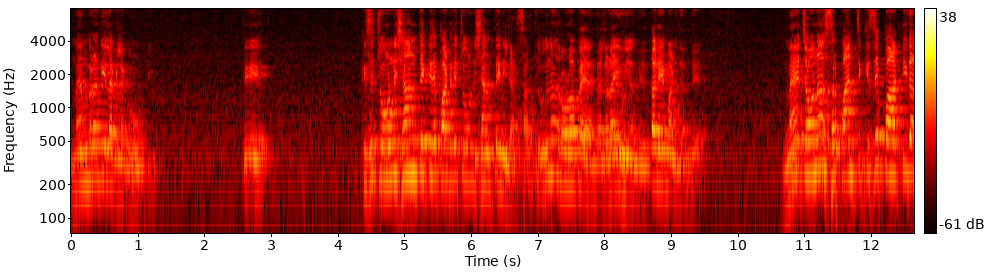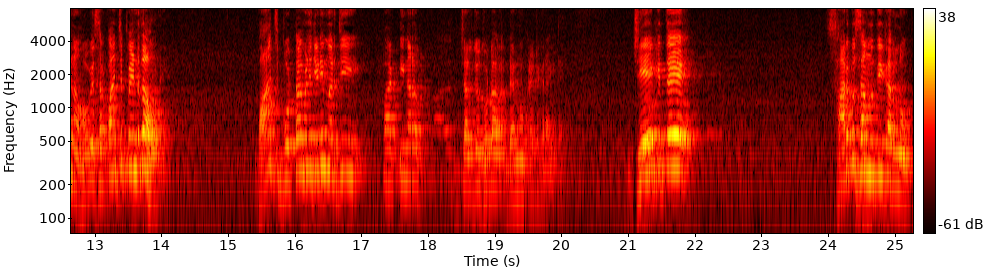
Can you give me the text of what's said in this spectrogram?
ਮੈਂਬਰਾਂ ਦੀ ਅਲੱਗ-ਅਲੱਗ ਹੋਊਗੀ। ਤੇ ਕਿਸੇ ਚੋਣ ਨਿਸ਼ਾਨ ਤੇ ਕਿਸੇ ਪਾਰਟੀ ਦੇ ਚੋਣ ਨਿਸ਼ਾਨ ਤੇ ਨਹੀਂ ਲੜ ਸਕਦੇ। ਉਹਦੇ ਨਾਲ ਰੌਲਾ ਪੈ ਜਾਂਦਾ, ਲੜਾਈ ਹੋ ਜਾਂਦੀ ਹੈ, ਧੜੇ ਬਣ ਜਾਂਦੇ ਆ। ਮੈਂ ਚਾਹੁੰਦਾ ਸਰਪੰਚ ਕਿਸੇ ਪਾਰਟੀ ਦਾ ਨਾ ਹੋਵੇ, ਸਰਪੰਚ ਪਿੰਡ ਦਾ ਹੋਵੇ। ਬਾਅਦ ਚ ਵੋਟਾਂ ਵੇਲੇ ਜਿਹੜੀ ਮਰਜ਼ੀ ਪਾਰਟੀ ਨਾਲ ਚੱਲ ਜਾਓ, ਤੁਹਾਡਾ ਡੈਮੋਕ੍ਰੈਟਿਕ ਰਾਈਟ ਹੈ। ਜੇ ਕਿਤੇ ਸਰਬਸੰਮਤੀ ਕਰ ਲਓ,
